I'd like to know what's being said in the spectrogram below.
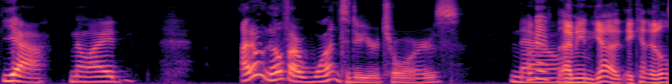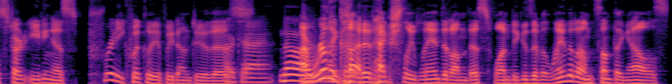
yeah. No, I I don't know if I want to do your chores now. Okay. I mean, yeah, it can. It'll start eating us pretty quickly if we don't do this. Okay. No, I'm really okay. glad it actually landed on this one because if it landed on something else,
